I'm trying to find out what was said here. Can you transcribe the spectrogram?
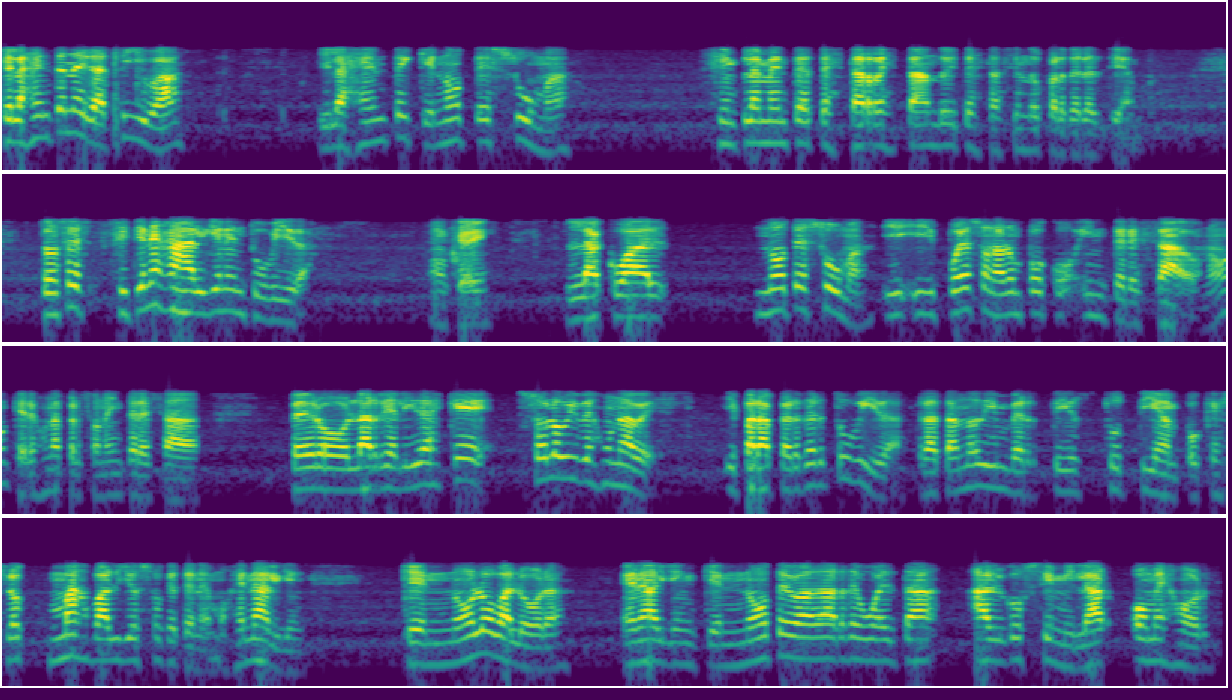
que la gente negativa y la gente que no te suma simplemente te está restando y te está haciendo perder el tiempo. Entonces, si tienes a alguien en tu vida, ¿ok? La cual no te suma y, y puede sonar un poco interesado, ¿no? Que eres una persona interesada, pero la realidad es que solo vives una vez y para perder tu vida tratando de invertir tu tiempo, que es lo más valioso que tenemos, en alguien que no lo valora, en alguien que no te va a dar de vuelta algo similar o mejor,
